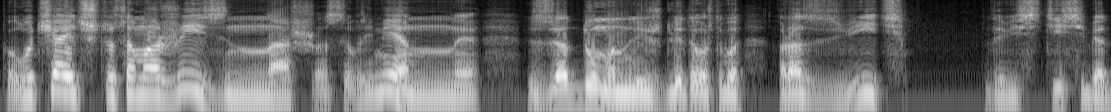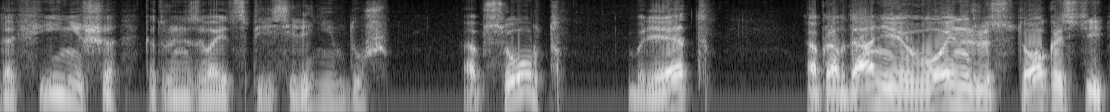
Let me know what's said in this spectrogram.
Получается, что сама жизнь наша, современная, задуман лишь для того, чтобы развить, довести себя до финиша, который называется переселением душ. Абсурд, бред, оправдание войны жестокости.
